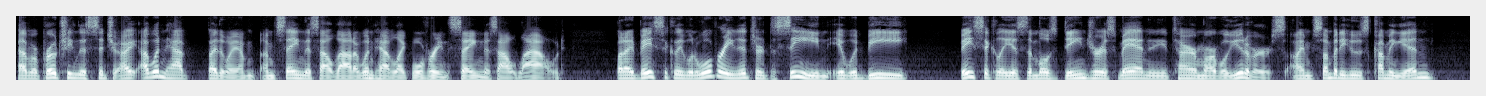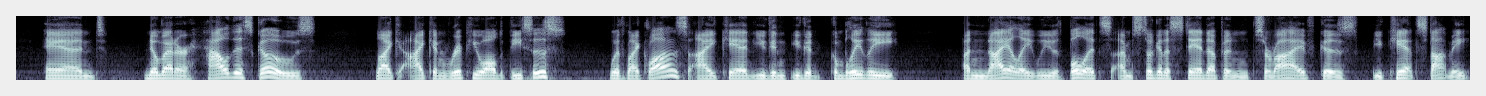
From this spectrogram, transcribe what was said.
I'm approaching this situation. I, I wouldn't have, by the way, I'm, I'm saying this out loud. I wouldn't have like Wolverine saying this out loud, But I basically, when Wolverine entered the scene, it would be basically as the most dangerous man in the entire Marvel universe. I'm somebody who's coming in, and no matter how this goes, like I can rip you all to pieces with my claws. I can you can you can completely annihilate me with bullets. I'm still gonna stand up and survive because you can't stop me.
